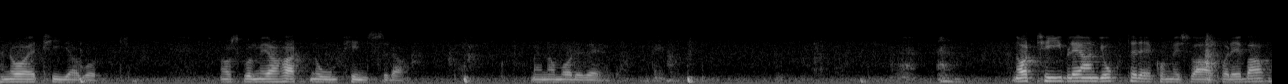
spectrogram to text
nå er tida gått. Nå skulle vi ha hatt noen pinsedag, men nå må det være. Når tid ble han gjort til det, kunne vi svare på det bare.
